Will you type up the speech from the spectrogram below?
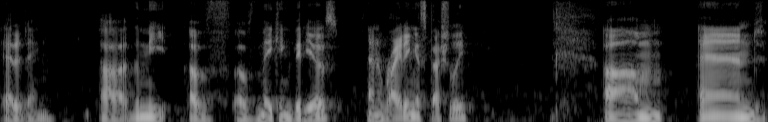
editing, uh, the meat of of making videos and writing, especially. Um, and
